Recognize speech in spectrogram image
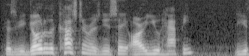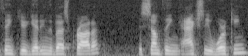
Because if you go to the customers and you say, are you happy? Do you think you're getting the best product? Is something actually working?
